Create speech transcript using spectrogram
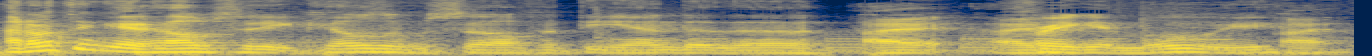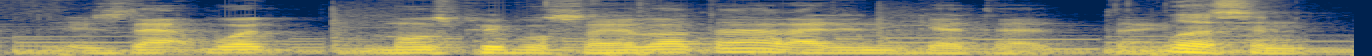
I don't think it helps that he kills himself at the end of the I, I, friggin' movie. I, is that what most people say about that? I didn't get that thing. Listen,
